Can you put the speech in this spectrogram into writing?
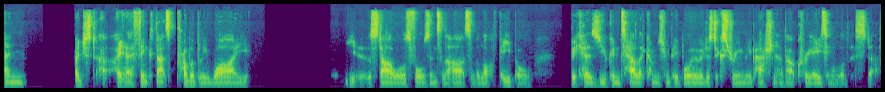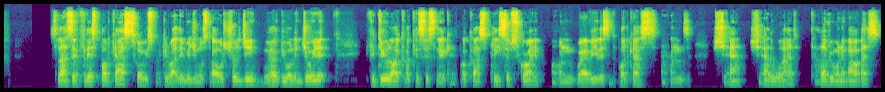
and i just i, I think that's probably why star wars falls into the hearts of a lot of people because you can tell it comes from people who are just extremely passionate about creating all of this stuff So that's it for this podcast where we've spoken about the original Star Wars trilogy. We hope you all enjoyed it. If you do like our Consistently Okay podcast, please subscribe on wherever you listen to podcasts and share, share the word, tell everyone about us.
